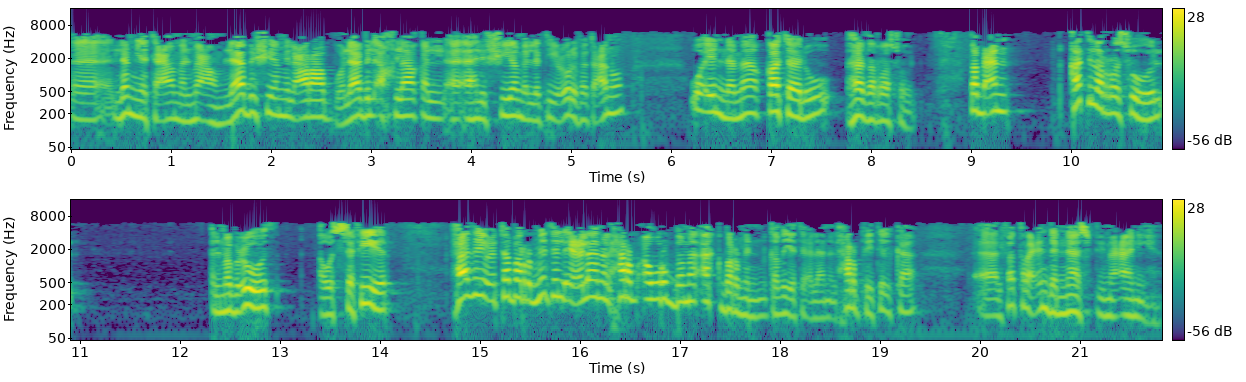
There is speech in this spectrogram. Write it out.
آه، لم يتعامل معهم لا بشيم العرب ولا بالأخلاق أهل الشيم التي عرفت عنه وإنما قتلوا هذا الرسول. طبعا قتل الرسول المبعوث أو السفير هذا يعتبر مثل إعلان الحرب أو ربما أكبر من قضية إعلان الحرب في تلك آه، الفترة عند الناس بمعانيها.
